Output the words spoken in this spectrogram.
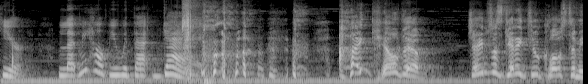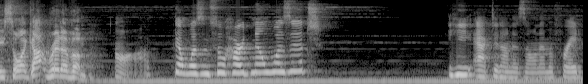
Here, let me help you with that gag. I killed him! James was getting too close to me, so I got rid of him. Aw, that wasn't so hard now, was it? He acted on his own, I'm afraid.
